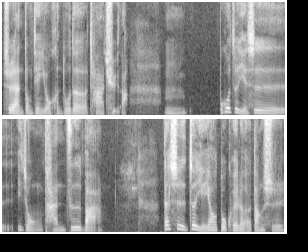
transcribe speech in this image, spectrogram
虽然中间有很多的插曲啦，嗯。不过这也是一种谈资吧，但是这也要多亏了当时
